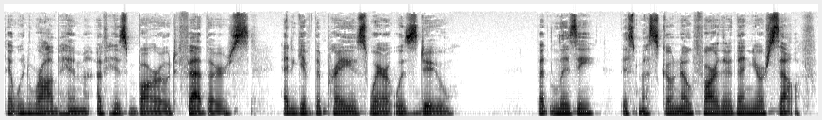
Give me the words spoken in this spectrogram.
that would rob him of his borrowed feathers and give the praise where it was due. But, Lizzie, this must go no farther than yourself,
